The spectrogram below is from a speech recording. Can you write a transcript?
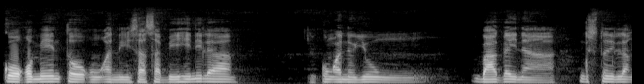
kokomento kung ano yung sasabihin nila, kung ano yung bagay na gusto nilang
